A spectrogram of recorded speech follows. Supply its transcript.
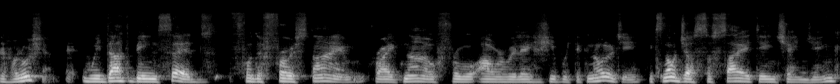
evolution. With that being said for the first time right now through our relationship with technology it's not just society in changing.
